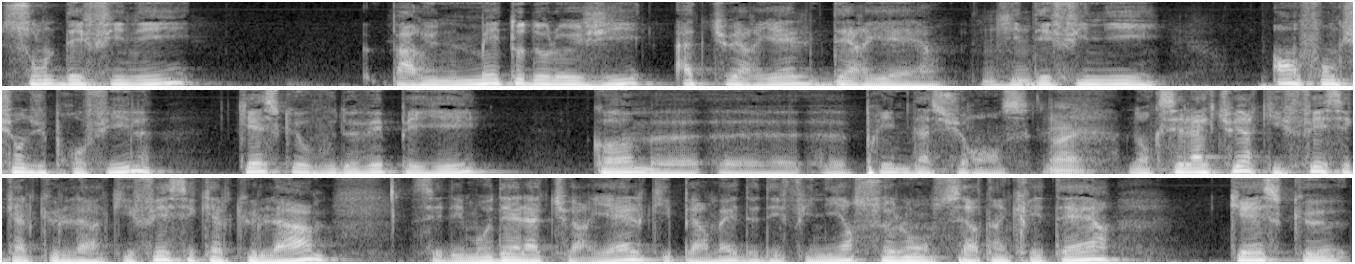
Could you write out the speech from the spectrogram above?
sont définis par une méthodologie actuarielle derrière, qui définit en fonction du profil qu'est-ce que vous devez payer comme euh, euh, euh, prime d'assurance. Ouais. Donc c'est l'actuaire qui fait ces calculs-là, qui fait ces calculs-là. C'est des modèles actuariels qui permettent de définir selon certains critères qu'est-ce que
